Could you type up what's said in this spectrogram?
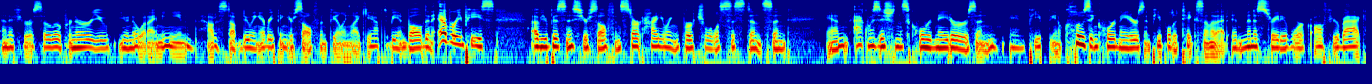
And if you're a solopreneur, you you know what I mean. How to stop doing everything yourself and feeling like you have to be involved in every piece of your business yourself and start hiring virtual assistants and and acquisitions coordinators and and people you know closing coordinators and people to take some of that administrative work off your back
